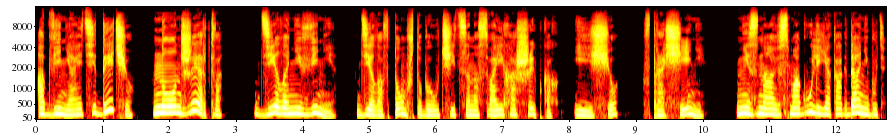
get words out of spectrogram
обвиняете Дечу? Но он жертва, Дело не в вине. Дело в том, чтобы учиться на своих ошибках. И еще в прощении. Не знаю, смогу ли я когда-нибудь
